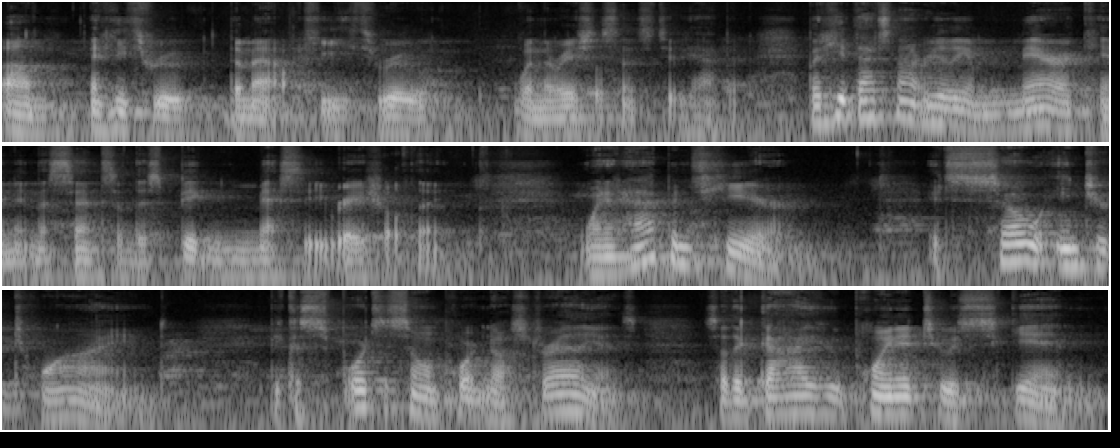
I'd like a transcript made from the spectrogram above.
Um, and he threw them out. He threw when the racial sensitivity happened. But he, that's not really American in the sense of this big, messy racial thing. When it happens here, it's so intertwined because sports is so important to Australians. So the guy who pointed to his skin,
